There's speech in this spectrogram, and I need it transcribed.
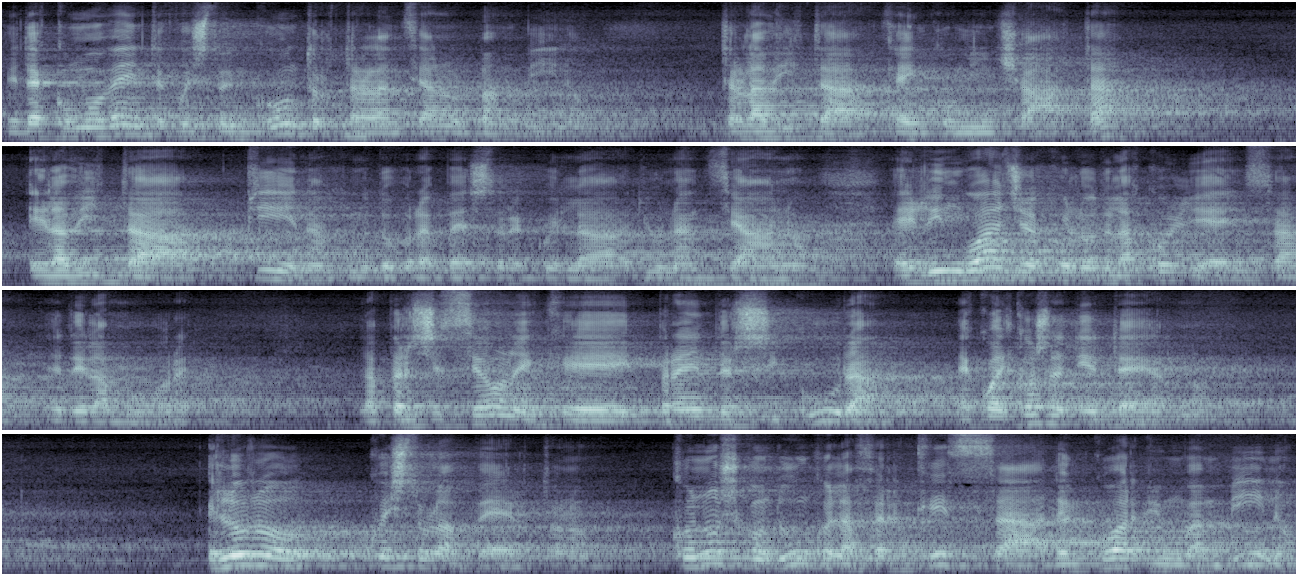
ed è commovente questo incontro tra l'anziano e il bambino tra la vita che è incominciata e la vita piena come dovrebbe essere quella di un anziano. E il linguaggio è quello dell'accoglienza e dell'amore. La percezione che il prendersi cura è qualcosa di eterno. E loro questo lo avvertono. Conoscono dunque la franchezza del cuore di un bambino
